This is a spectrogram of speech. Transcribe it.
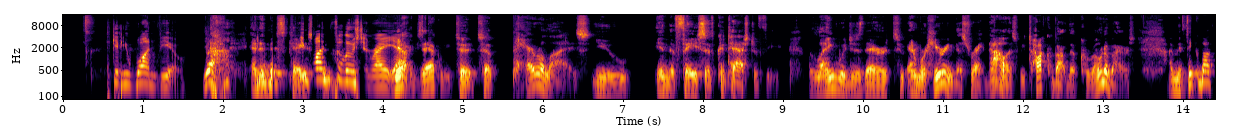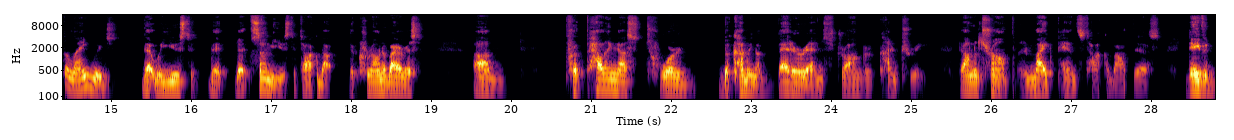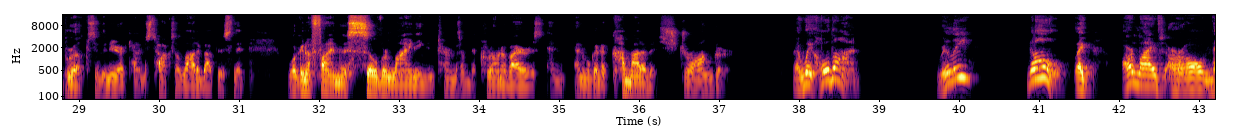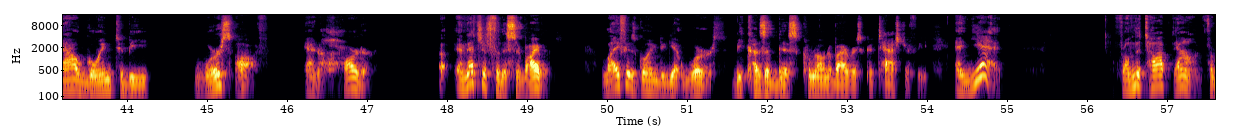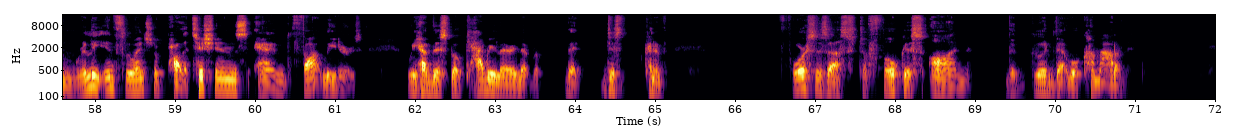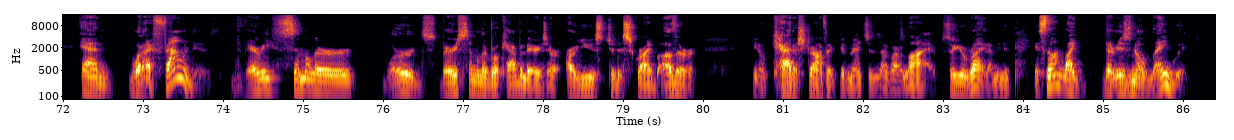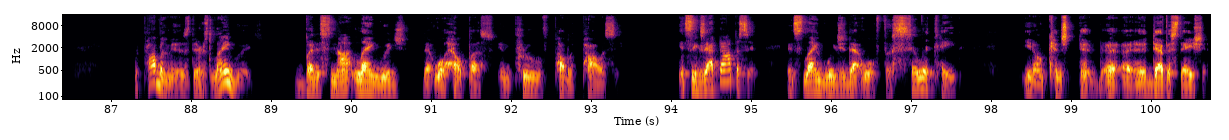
to give you one view. Yeah and in this case one solution right? Yeah. yeah. exactly to to paralyze you in the face of catastrophe. The language is there to, and we're hearing this right now as we talk about the coronavirus. I mean, think about the language that we use to, that, that some use to talk about the coronavirus um, propelling us toward becoming a better and stronger country. Donald Trump and Mike Pence talk about this. David Brooks of the New York Times talks a lot about this that we're going to find this silver lining in terms of the coronavirus and, and we're going to come out of it stronger. Like, wait, hold on. Really? No. Like, our lives are all now going to be worse off and harder. Uh, and that's just for the survivors. Life is going to get worse because of this coronavirus catastrophe. And yet, from the top down, from really influential politicians and thought leaders, we have this vocabulary that that just kind of forces us to focus on the good that will come out of it. And what I found is very similar words, very similar vocabularies are, are used to describe other, you know, catastrophic dimensions of our lives. So you're right. I mean, it's not like there is no language. The problem is there's language, but it's not language that will help us improve public policy. It's the exact opposite. It's language that will facilitate you know, const- uh, uh, devastation.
